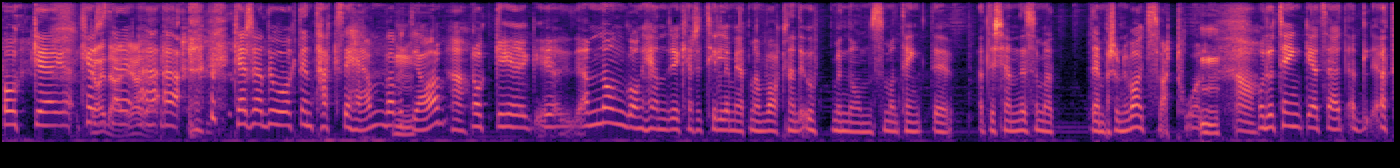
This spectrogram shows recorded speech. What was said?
Och eh, kanske, Jag är där, här, jag äh, äh, kanske hade åkt en taxi hem, vad vet jag. Ja. Och eh, någon gång hände det kanske till och med att man vaknade upp med någon som man tänkte att det kändes som att den personen var ett svart hål. Ja. Och då tänker jag att, så här, att, att, att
